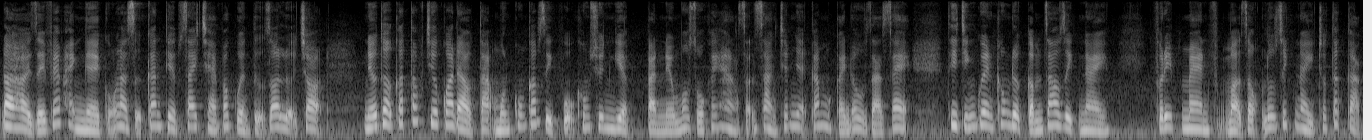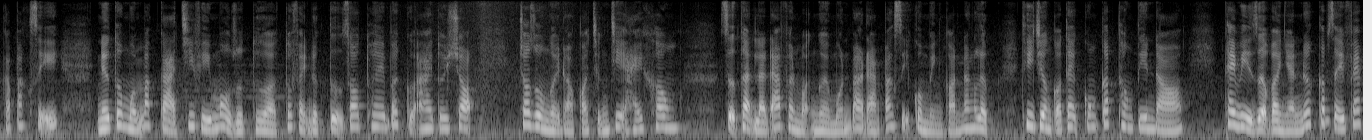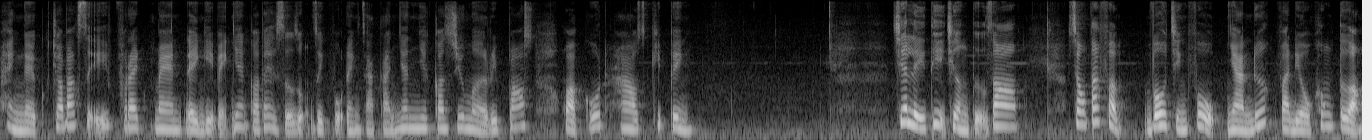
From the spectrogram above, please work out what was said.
Đòi hỏi giấy phép hành nghề cũng là sự can thiệp sai trái vào quyền tự do lựa chọn. Nếu thợ cắt tóc chưa qua đào tạo muốn cung cấp dịch vụ không chuyên nghiệp và nếu một số khách hàng sẵn sàng chấp nhận cắt một cái đầu giá rẻ thì chính quyền không được cấm giao dịch này. Friedman mở rộng logic này cho tất cả các bác sĩ. Nếu tôi muốn mặc cả chi phí mổ ruột thừa, tôi phải được tự do thuê bất cứ ai tôi chọn, cho dù người đó có chứng chỉ hay không. Sự thật là đa phần mọi người muốn bảo đảm bác sĩ của mình có năng lực, thị trường có thể cung cấp thông tin đó. Thay vì dựa vào nhà nước cấp giấy phép hành nghề cho bác sĩ, Fredman đề nghị bệnh nhân có thể sử dụng dịch vụ đánh giá cá nhân như Consumer Reports hoặc Good Housekeeping. Triết lý thị trường tự do Trong tác phẩm Vô chính phủ, nhà nước và điều không tưởng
